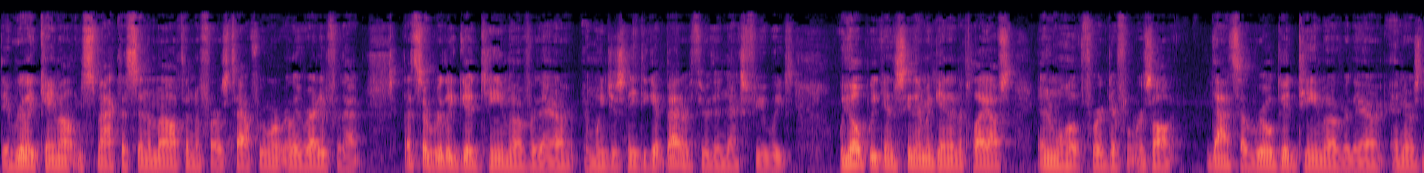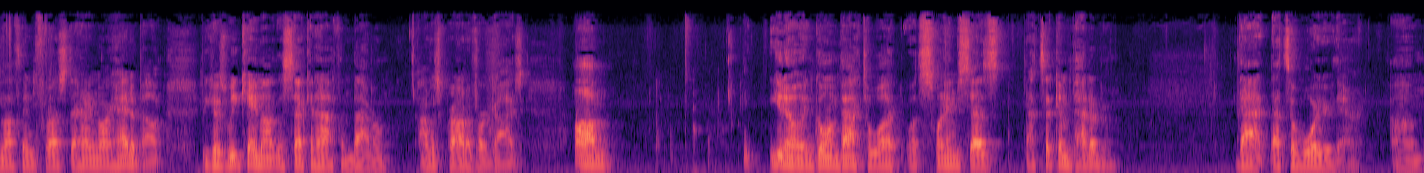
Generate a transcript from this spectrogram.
They really came out and smacked us in the mouth in the first half. We weren't really ready for that. That's a really good team over there, and we just need to get better through the next few weeks. We hope we can see them again in the playoffs, and we'll hope for a different result. That's a real good team over there, and there's nothing for us to hang our head about because we came out in the second half and battled. I was proud of our guys. Um, you know, and going back to what what Swain says, that's a competitor. That that's a warrior there. Um,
